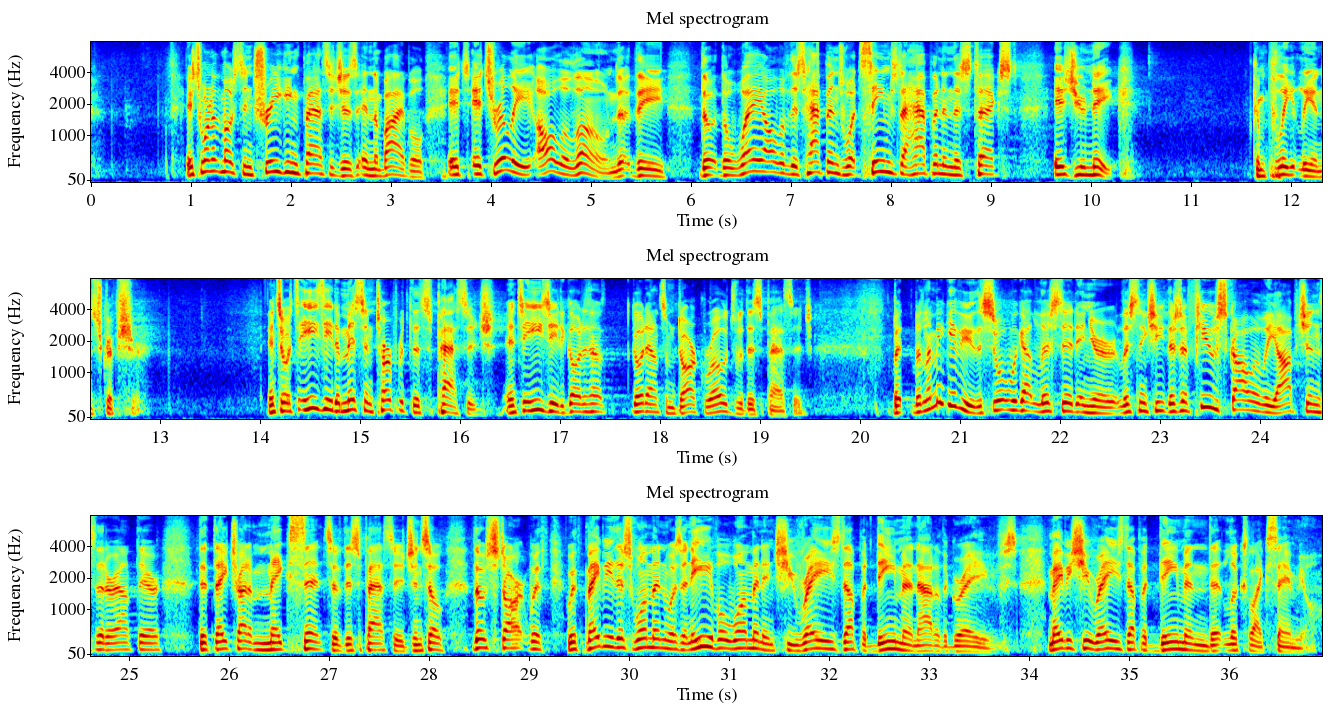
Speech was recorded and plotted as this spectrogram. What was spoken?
It's one of the most intriguing passages in the Bible. It's, it's really all alone. The, the, the, the way all of this happens, what seems to happen in this text, is unique, completely in Scripture. And so it's easy to misinterpret this passage. It's easy to go down, go down some dark roads with this passage. But, but let me give you this is what we got listed in your listening sheet. There's a few scholarly options that are out there that they try to make sense of this passage. And so those start with, with maybe this woman was an evil woman and she raised up a demon out of the graves. Maybe she raised up a demon that looks like Samuel.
